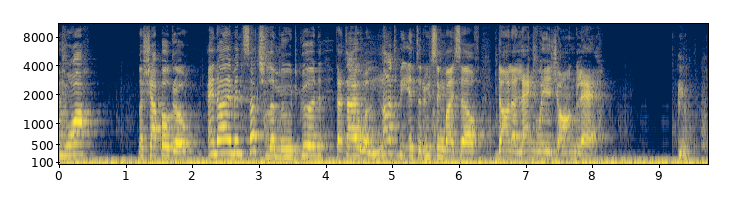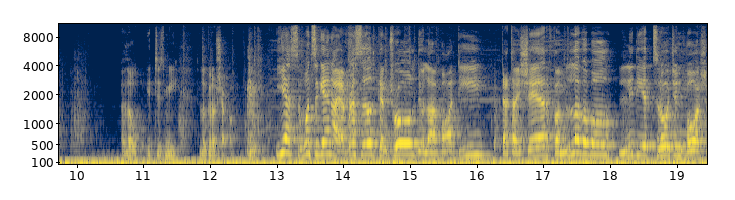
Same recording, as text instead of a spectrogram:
moi, le chapeau gros, and I am in such le mood good that I will not be introducing myself dans la language anglais. Hello, it is me, Le Gros Chapeau. yes, once again, I have wrestled control de la body that I share from lovable Lydia Trojan Borsch.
